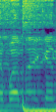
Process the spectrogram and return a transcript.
say we're making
